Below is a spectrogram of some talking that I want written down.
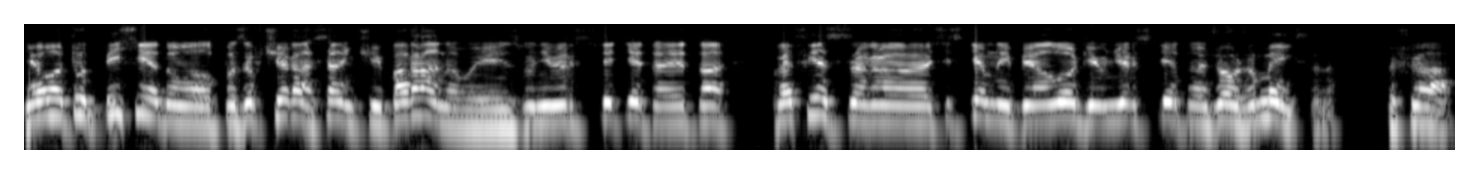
Я вот тут беседовал позавчера с Анчей Барановой из университета, это профессор э, системной биологии университета Джорджа Мейсона США.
